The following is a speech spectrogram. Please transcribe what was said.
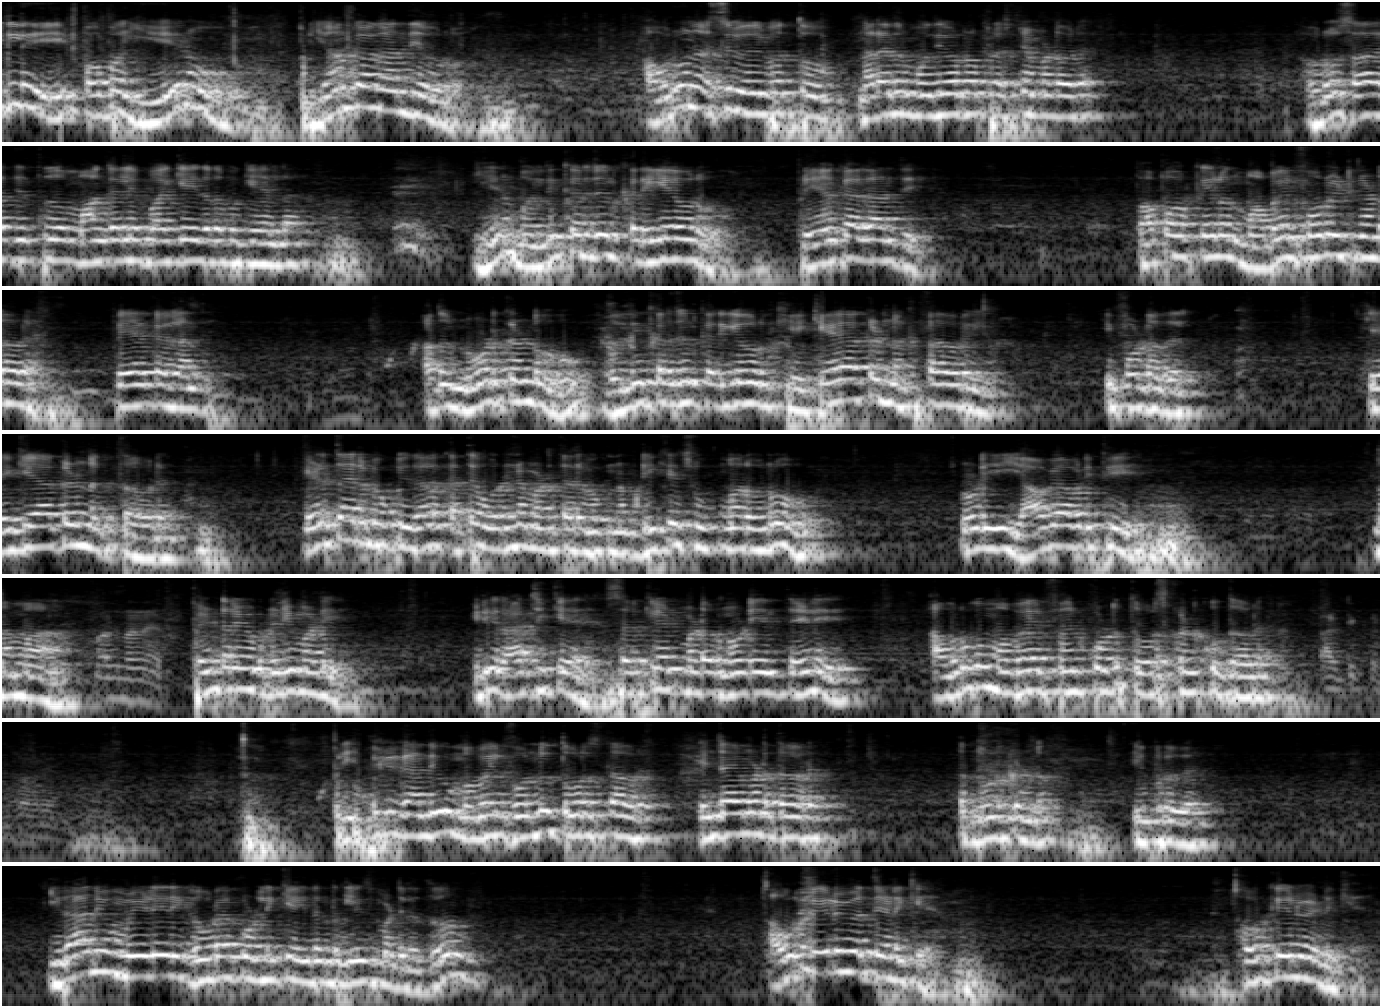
ಇಲ್ಲಿ ಪಾಪ ಏನು ಪ್ರಿಯಾಂಕಾ ಗಾಂಧಿ ಅವರು ಅವರು ನರಸಿಂಹ ಇವತ್ತು ನರೇಂದ್ರ ಮೋದಿ ಅವ್ರನ್ನ ಪ್ರಶ್ನೆ ಮಾಡೋರೆ. ಅವರು ಸಹ ಅದಿತ್ತು ಮಾಂಗಲ್ಯ ಭಾಗ್ಯ ಇದರ ಬಗ್ಗೆ ಎಲ್ಲ ಏನು ಮಲ್ಲಿಕಾರ್ಜುನ್ ಖರ್ಗೆ ಅವರು, ಪ್ರಿಯಾಂಕಾ ಗಾಂಧಿ, ಪಾಪ ಅವ್ರ ಕೈಲೊಂದು ಮೊಬೈಲ್ ಫೋನ್ ಇಟ್ಕೊಂಡವ್ರೆ, ಪ್ರಿಯಾಂಕಾ ಗಾಂಧಿ. ಅದನ್ನು ನೋಡ್ಕೊಂಡು ಮಲ್ಲಿಕಾರ್ಜುನ್ ಖರ್ಗೆ ಅವರು ಕೆ ಹಾಕೊಂಡು ನಗ್ತಾವ್ರಿ ಈ ಫೋಟೋದಲ್ಲಿ ಕೆ ಕೆ ಹಾಕೊಂಡು ನಗ್ತಾವ್ರೆ ಹೇಳ್ತಾ ಇರಬೇಕು, ಇದೆಲ್ಲ ಕತೆ ವರ್ಣನೆ ಮಾಡ್ತಾ ಇರಬೇಕು. ನಮ್ಮ ಡಿ ಕೆ ಶಿವಕುಮಾರ್ ಅವರು ನೋಡಿ ಯಾವ್ಯಾವ ರೀತಿ ನಮ್ಮ ಪೆನ್ ಡ್ರೈವ್ ರೆಡಿ ಮಾಡಿ ಇಡೀ ರಾಜ್ಯಕ್ಕೆ ಸರ್ಕ್ಯುಲೇಟ್ ಮಾಡೋರು ನೋಡಿ ಅಂತ ಹೇಳಿ ಅವ್ರಿಗೂ ಮೊಬೈಲ್ ಫೋನ್ ಕೊಟ್ಟು ತೋರಿಸ್ಕೊಂಡು ಕೂತವ್ರೆ. ಪ್ರಿಯಾಂಕಾ ಗಾಂಧಿಗೂ ಮೊಬೈಲ್ ಫೋನ್ ತೋರಿಸ್ತಾವ್ರೆ. ಎಂಜಾಯ್ ಮಾಡ್ತಾವ್ರೆ. ಅದು ನೋಡ್ಕೊಂಡು ಇಬ್ರು ಇದಾ ನೀವು ಮಹಿಳೆಯರಿಗೆ ಗೌರವ ಕೊಡ್ಲಿಕ್ಕೆ ಇದನ್ನು ರಿಲೀಸ್ ಮಾಡಿರೋದು. ಅವ್ರ ಕೈಲೂ ಇವತ್ತು ಹೇಳಿಕೆ. ಅವ್ರ ಕೈಲೂ ಹೇಳಿಕೆ.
